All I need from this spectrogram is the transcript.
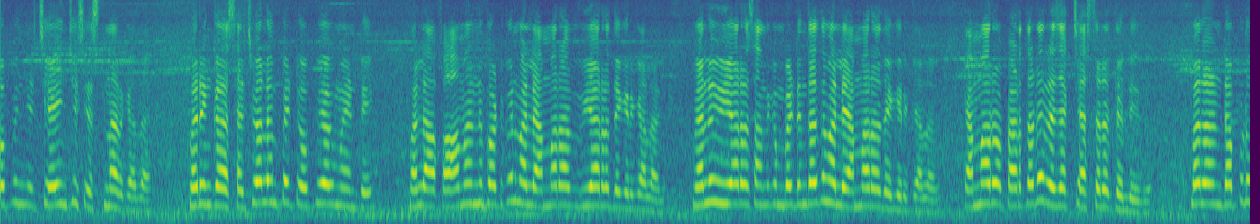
ఓపెన్ చేయించి చేయించేసి ఇస్తున్నారు కదా. మరి ఇంకా సచివాలయం పెట్టి ఉపయోగం ఏంటి? మళ్ళీ ఆ ఫామ్ అన్ని పట్టుకొని మళ్ళీ ఎంఆర్ఓ విఆర్ఓ దగ్గరికి వెళ్ళాలి. మళ్ళీ విఆర్ఓ సంతకం పెట్టిన తర్వాత మళ్ళీ ఎంఆర్ఓ దగ్గరికి వెళ్ళాలి. ఎంఆర్ఓ పెడతాడో రిజెక్ట్ చేస్తాడో తెలియదు మరి అలాంటప్పుడు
